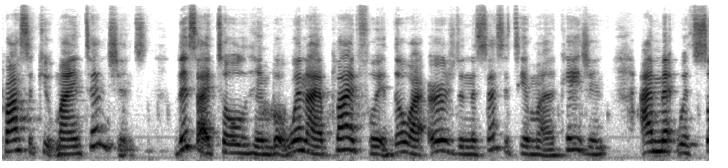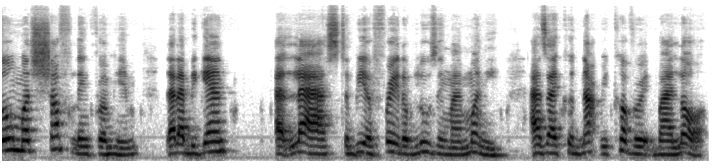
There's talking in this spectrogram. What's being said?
prosecute my intentions. This I told him, but when I applied for it, though I urged the necessity of my occasion, I met with so much shuffling from him that I began at last to be afraid of losing my money, as I could not recover it by law.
